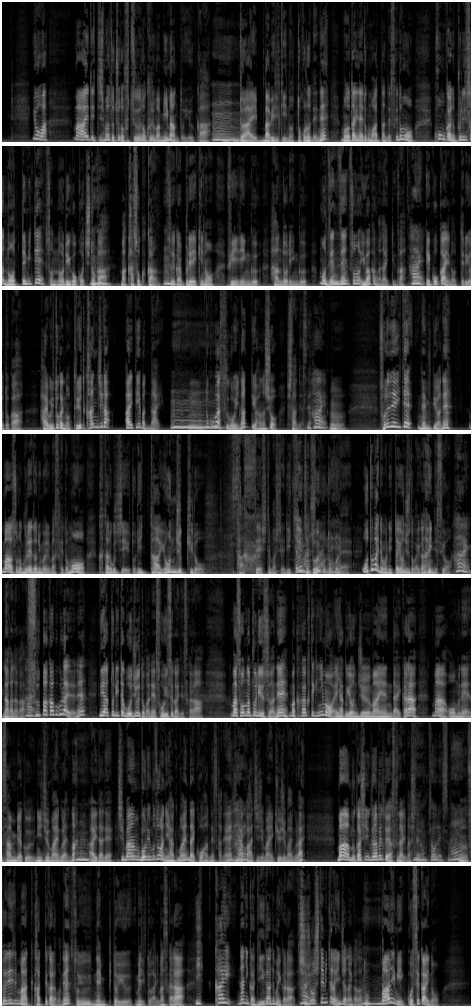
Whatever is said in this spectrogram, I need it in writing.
要は、まあ、あえて言ってしまうと、ちょっと普通の車未満というか、うんドライバビリティのところでね、物足りないところもあったんですけども、今回のプリウスは乗ってみて、その乗り心地とか、うんまあ加速感、うんそれからブレーキのフィーリング、ハンドリング、もう全然その違和感がないっていうか、はい。エコカーに乗ってるよとか、ハイブリッドカーに乗ってるよって感じが、あえて言えばない。ううんん。とこがすごいなっていう話をしたんですね。はい。うん。それでいて、燃費はね、まあそのグレードにもよりますけども、カタログ値で言うとリッター40キロを達成してまして、リッター40ってどういうこと、これ？オートバイでもリッター40とかいかないんですよ。はい。なかなか。はいスーパーカブぐらいでね。で、やっとリッター50とかね、そういう世界ですから。まあそんなプリウスはね、まあ価格的にも140万円台から、まあおおむね320万円ぐらいのな、うん間で。一番ボリュームゾーンは200万円台後半ですかね。はい280万円、90万円ぐらい。まあ昔に比べると安くなりましたよ。うんそうですね。うん。それで、まあ、買ってからもね、そういう燃費というメリットがありますから、一、回何かディーラーでもいいから、試乗してみたらいいんじゃないかなと。うんうんまあ、ある意味、こう、世界の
